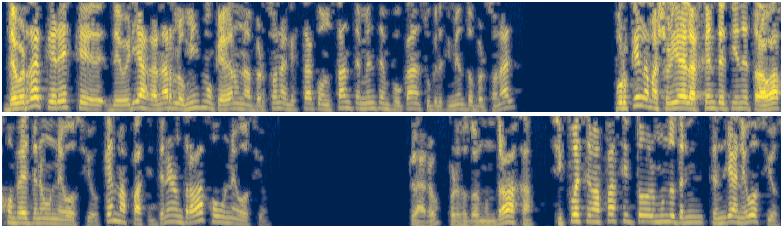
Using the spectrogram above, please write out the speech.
¿De verdad crees que deberías ganar lo mismo que gana una persona que está constantemente enfocada en su crecimiento personal? ¿Por qué la mayoría de la gente tiene trabajo en vez de tener un negocio? ¿Qué es más fácil, tener un trabajo o un negocio? Claro, por eso todo el mundo trabaja. Si fuese más fácil, todo el mundo tendría negocios.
